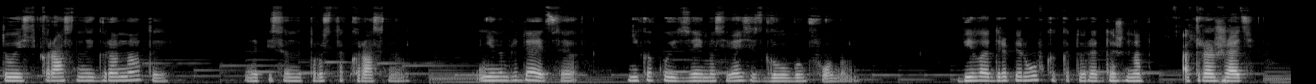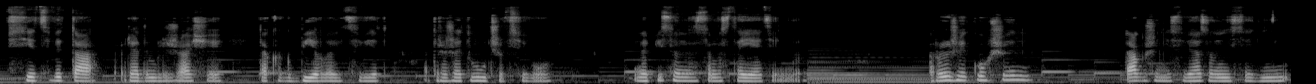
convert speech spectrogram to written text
То есть красные гранаты написаны просто красным. Не наблюдается никакой взаимосвязи с голубым фоном. Белая драпировка, которая должна отражать все цвета рядом лежащие, так как белый цвет отражает лучше всего, написано самостоятельно. Рыжий кувшин также не связан ни с одним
